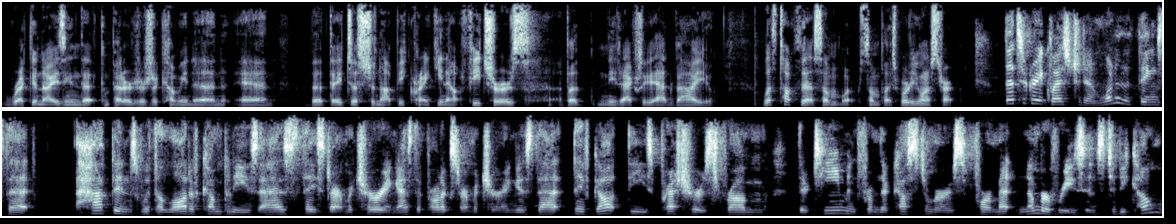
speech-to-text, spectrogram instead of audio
recognizing that competitors are coming in and that they just should not be cranking out features, but need to actually add value. Let's talk to that some someplace. Where do you want to start? That's a great question. And one of the things that happens with a lot of companies as they start maturing, as the products start maturing, is that they've got these pressures from their team and from their customers for a number of reasons to become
